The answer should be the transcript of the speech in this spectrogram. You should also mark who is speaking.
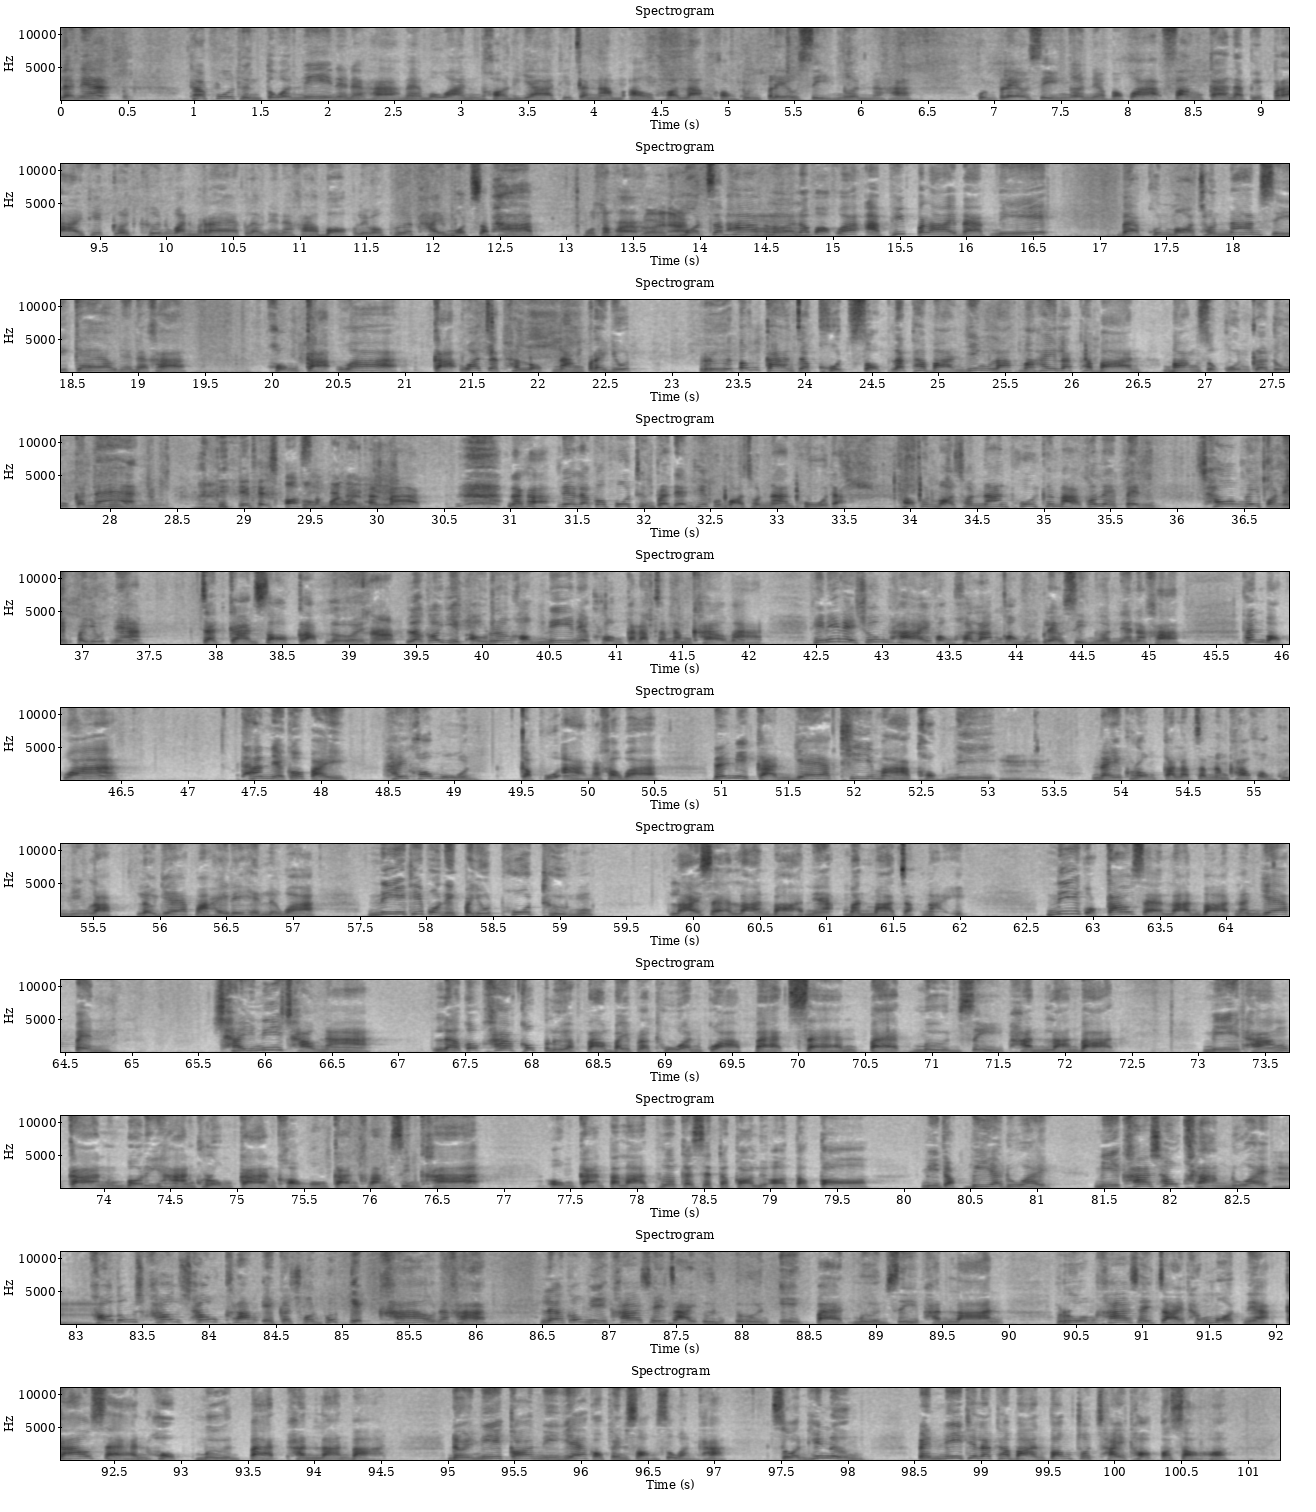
Speaker 1: และเนี่ยถ้าพูดถึงตัวหนี้เนี่ยนะคะแหมเมื่อวานขออนุญาตที่จะนำเอาคอลัมน์ของคุณเปลวสีเงินนะคะ คุณเปลวสีเงินเนี่ยบอกว่าฟังการอภิปรายที่เกิดขึ้นวันแรกแล้วเนี่ยนะคะ บอกเลยว่าเพื่อไทยหมดสภาพ
Speaker 2: หมดสภาพเลยนะ
Speaker 1: หมดสภาพเลย
Speaker 2: อ่า
Speaker 1: แล้วบอกว่าอภิปรายแบบนี้ แบบคุณหมอชนน่านสีแก้วเนี่ยนะคะ คงกะว่ากะว่าจะถลกหนังประยุทธ์ หรือต้องการจะขุดศพรัฐบาลยิ่งลักษณ์มาให้รัฐบาล บางสุกุลกระดูกกันแน่
Speaker 2: โอ้โหนี่
Speaker 1: แต่ชอบ
Speaker 2: ตรง
Speaker 1: สำ
Speaker 2: ประ
Speaker 1: นว
Speaker 2: เด็
Speaker 1: น
Speaker 2: น
Speaker 1: ท่าน
Speaker 2: เลย
Speaker 1: มากนะคะเนี่ยแล้วก็พูดถึงประเด็นที่คุณหมอชนน่านพูดอะพอคุณหมอชนน่านพูดขึ้นมาก็เลยเป็นช่องให้พลเอกประยุทธ์เนี่ยจัดการสอบกลับเลย
Speaker 2: ครับ
Speaker 1: แล้วก็หยิบเอาเรื่องของหนี้เนี่ยโครงการรับจำนำข้าวมา ทีนี้ในช่วงท้ายของคอลัมน์ของคุณเปลวสีเงินเนี่ยนะคะ ท่านบอกว่าท่านเนี่ยก็ไปให้ข้อมูลกับผู้อ่านนะคะว่า ได้มีการแยกที่มาของหนี้
Speaker 2: อืม
Speaker 1: ในโครงการรับจำนำข้าวของคุณยิ่งลักษณ์แล้วแยกมาให้ได้เห็นเลยว่าหนี้ที่พลเอกประยุทธ์พูดถึงหลายแสนล้านบาทเนี่ยมันมาจากไหนหนี้กว่า9แสนล้านบาทนั้นแยกเป็น ใช้หนี้ชาวนา แล้วก็ค่าข้าวเปลือกตามใบประทวนกว่า 8 8 4 0 0 0 ล้านบาท มีทั้งการบริหารโครงการขององค์การคลังสินค้า องค์การตลาดเพื่อเกษตรกรหรืออตก มีดอกเบี้ยด้วย มีค่าเช่าคลังด้วย
Speaker 2: อืม
Speaker 1: เขาต้องเข้าเช่าคลังเอกชนเพื่อเก็บข้าวนะคะ แล้วก็มีค่าใช้จ่ายอื่น ๆ อีก 84,000 ล้าน รวมค่าใช้จ่ายทั้งหมดเนี่ย968,000 ล้านบาท โดยหนี้ก้อนนี้แยกออกเป็น 2 ส่วนค่ะ ส่วนที่ 1 เป็นหนี้ที่รัฐบาลต้องชดใช้ทกส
